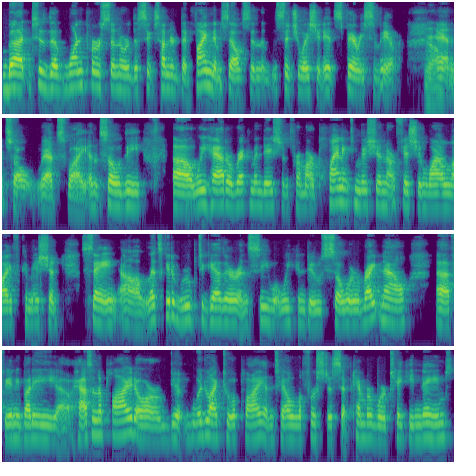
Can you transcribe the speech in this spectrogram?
but to the one person or the 600 that find themselves in the situation it's very severe yeah. and so that's why and so the uh, we had a recommendation from our planning commission, our fish and wildlife commission, saying, uh, let's get a group together and see what we can do. So we're right now, uh, if anybody uh, hasn't applied or would like to apply until the 1st of September, we're taking names.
